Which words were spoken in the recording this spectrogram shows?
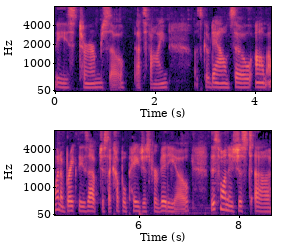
these terms so that's fine let's go down so um, I'm going to break these up just a couple pages for video this one is just uh,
